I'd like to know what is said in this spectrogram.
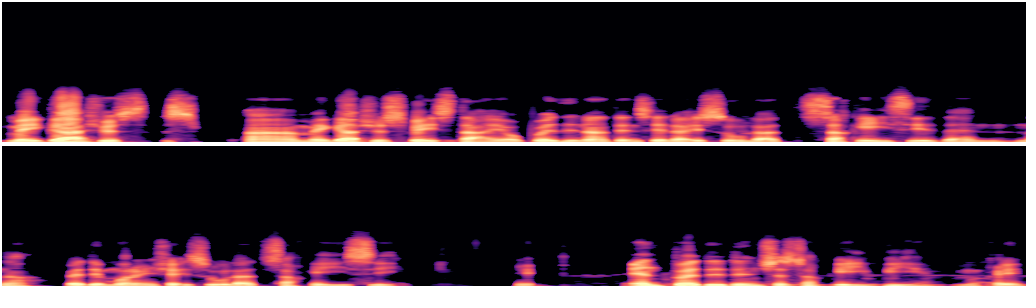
may gaseous uh, may gaseous phase tayo, pwede natin sila isulat sa KC din. No? Pwede mo rin siya isulat sa KC. Okay? And pwede din siya sa KP. Okay?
